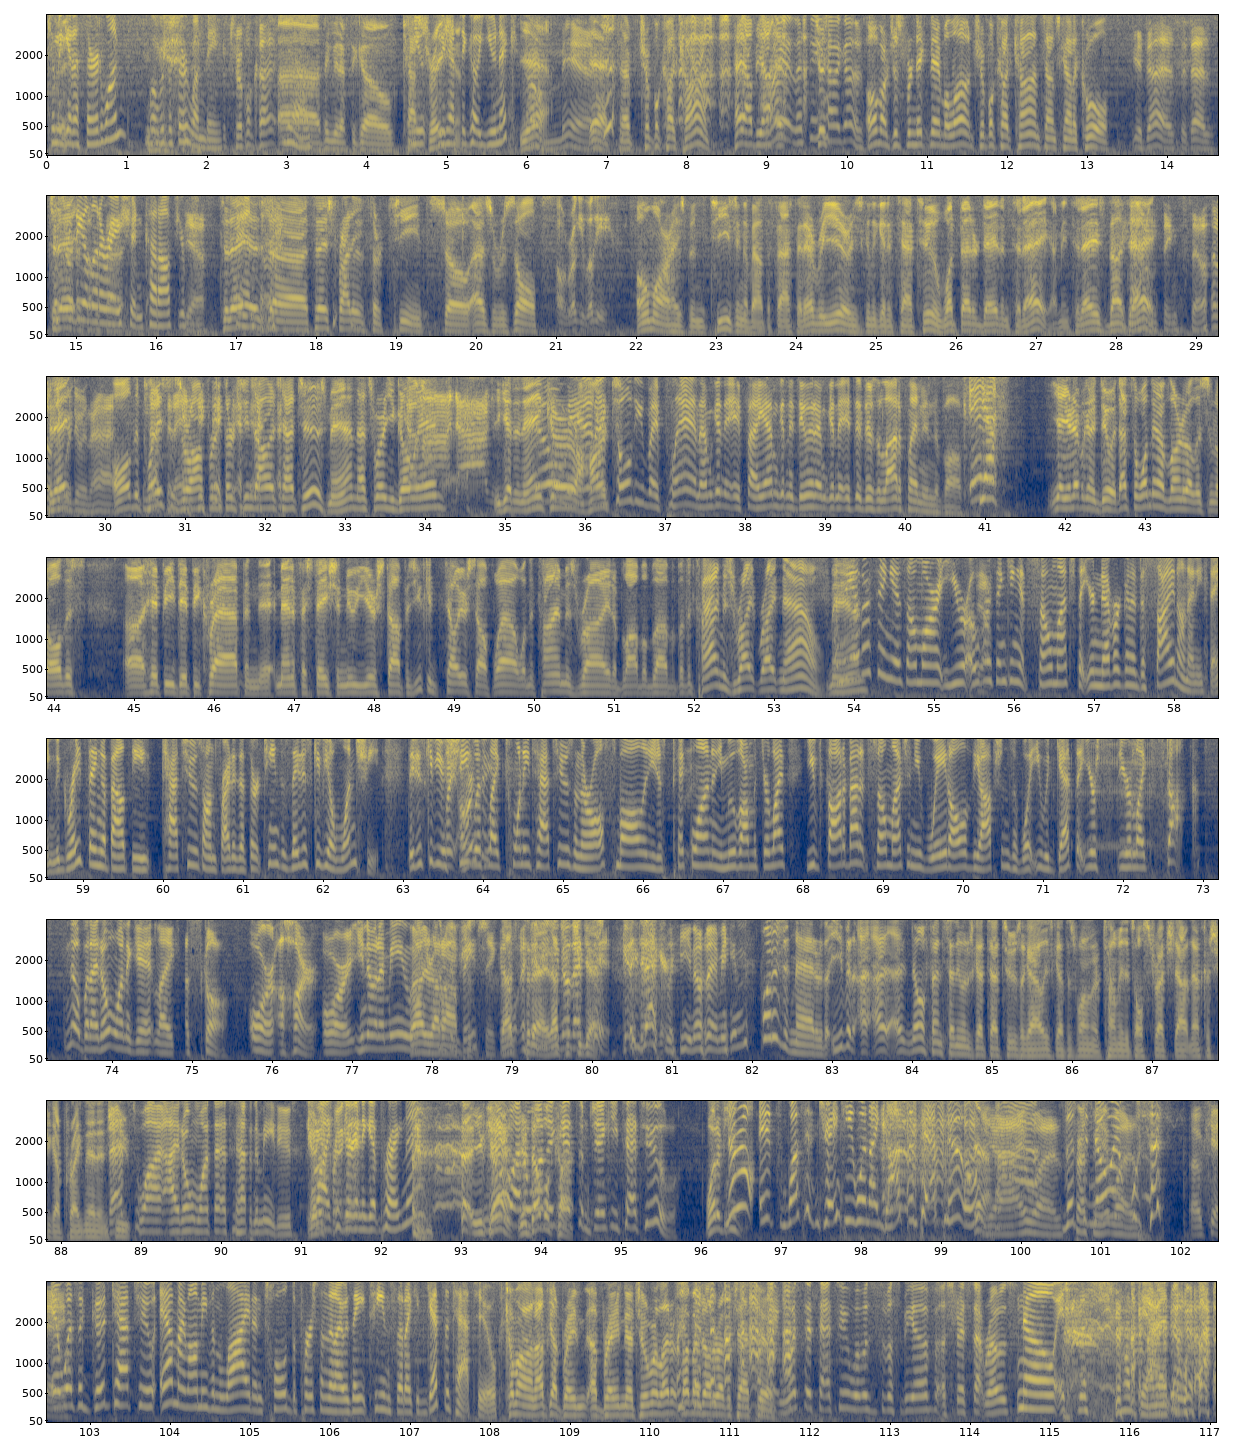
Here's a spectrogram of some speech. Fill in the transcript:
Can we get a third one? What would the third one be? The triple cut? Uh, I think we'd have to go You- castration. We'd have to go eunuch? Yeah. Oh, man. Yeah, to have triple cut Khan. hey, I'll be All honest. right, let's see just, how it goes. Omar, just for nickname alone, triple cut Khan sounds kind of cool. It does. It does. Just Today- for the alliteration, cut off your. Yeah. Today is uh, today's Friday the thirteenth. So as a result, Oh, Roogie Woogie. Omar has been teasing about the fact that every year he's going to get a tattoo. What better day than today? I mean, today's the I day. don't think so. I don't Today, think we're doing that. all the places are offering thirteen dollar tattoos. Man, that's where you go Come in. on, dog. You get an No, anchor, man, a I heart. I told you my plan. I'm gonna. If I am gonna do it, I'm gonna. There's a lot of planning involved. If. Yeah, you're never going to do it. That's the one thing I've learned about listening to all this uh, hippy dippy crap and the manifestation, New Year stuff. Is you can tell yourself, well, when the time is right, a blah blah blah. But the time is right right now, man. And the other thing is, Omar, you're overthinking it so much that you're never going to decide on anything. The great thing about the tattoos on Friday the 13th is they just give you a one sheet. They just give you a Wait, sheet with they- like 20 tattoos and they're all small and you just pick one and you move on with your life. You've thought about it so much and you've weighed all of the options of what you would get that you're you're like stuck. No, but I don't want to get like a skull or a heart or you know what I mean. Well, you're out of Something options. Basic. That's today. That's know, what you get. It. Get exactly. You know what I mean? what does it matter though? Even I, I, I, no offense to anyone who's got tattoos. Like Allie's got this one on her tummy that's all stretched out now because she got pregnant and That's she. why I don't want that to happen to me, dude. You're Why? Because you're going to get pregnant? you can't. I You're don't double want to cut. get some janky tattoo. what if you? no, no, it wasn't janky when I got the tattoo. Yeah. Yeah, it was. The Trust t- me, no, it was. Okay. It was a good tattoo, and my mom even lied and told the person that I was 18 so that I could get the tattoo. Come on, I've got brain a brain uh, tumor. Let her, let my daughter have a tattoo. Wait, what's the tattoo? What was it supposed to be of? A stretched out rose? No, it's the. God damn it.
